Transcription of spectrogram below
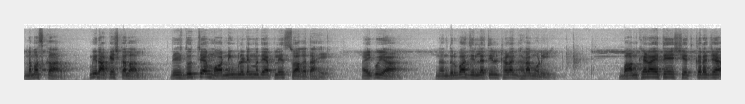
नमस्कार मी राकेश कलाल. देशदूतच्या मॉर्निंग बुलेटिनमध्ये आपले स्वागत आहे. ऐकूया नंदुरबार जिल्ह्यातील ठळक घडामोडी. बामखेडा येथे शेतकऱ्याच्या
